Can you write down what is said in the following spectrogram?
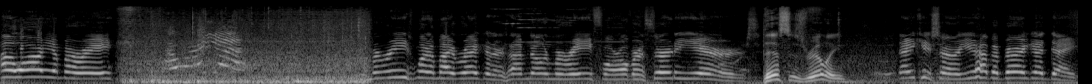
How are you, Marie? How are ya? Marie's one of my regulars. I've known Marie for over 30 years. This is really, Thank you, sir. You have a very good day.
